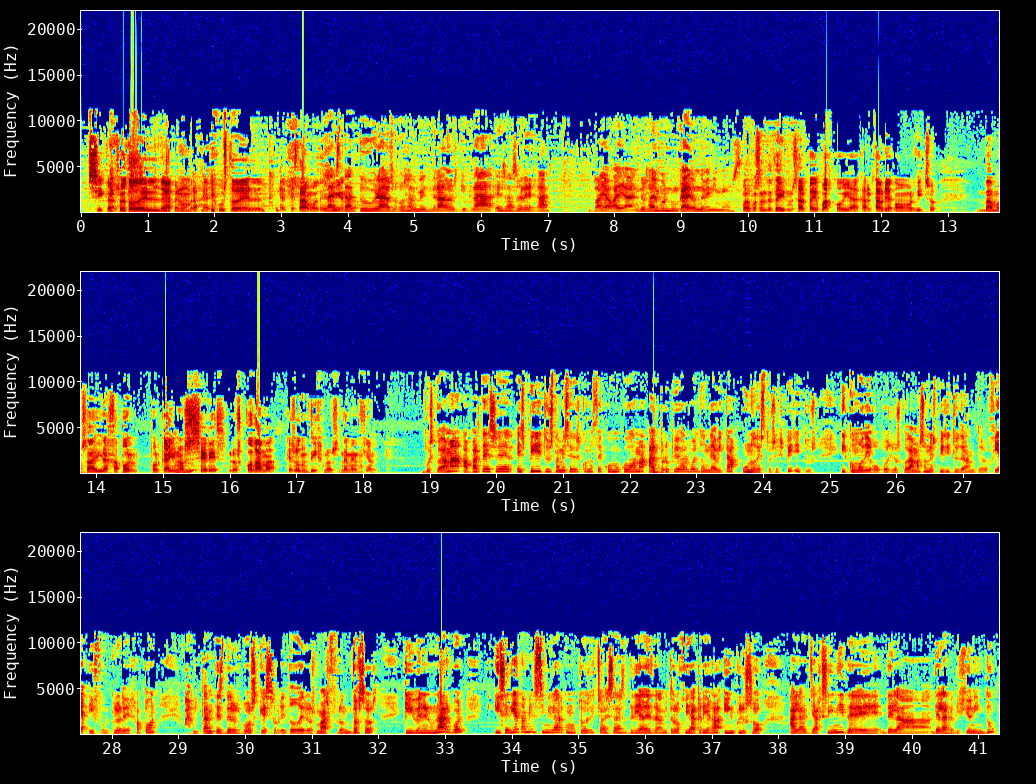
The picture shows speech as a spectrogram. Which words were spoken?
Sí, claro, sobre todo el de la penumbra, es justo el, el que estábamos La describiendo. estatura, los ojos almendrados, quizá esas orejas. Vaya, vaya, no sabemos nunca de dónde venimos. Bueno, pues antes de irnos al País Vasco y a Cantabria, como hemos dicho, vamos a ir a Japón porque hay unos seres, los Kodama, que son dignos de mención. Pues Kodama, aparte de ser espíritus, también se les conoce como Kodama al propio árbol donde habita uno de estos espíritus. Y como digo, pues los Kodama son espíritus de la mitología y folclore de Japón, habitantes de los bosques, sobre todo de los más frondosos, que viven en un árbol y sería también similar, como tú has dicho, a esas dríades de la mitología griega, incluso a las Yaksini de la, de la religión hindú.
